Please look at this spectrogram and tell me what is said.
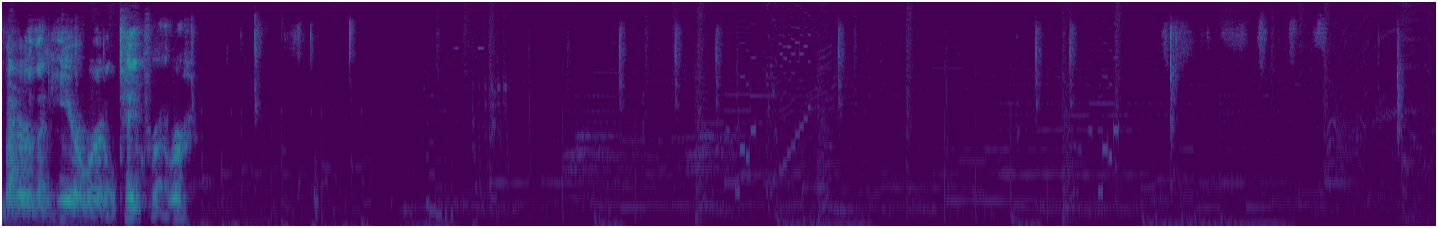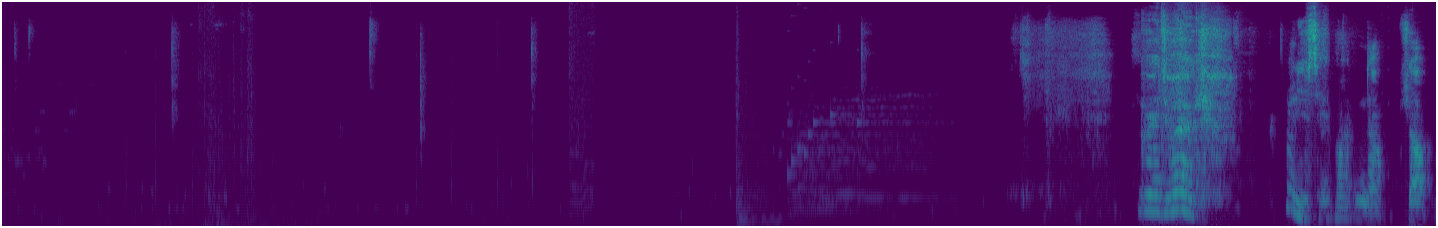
better than here where it'll take forever. Great work. What do you say, Martin? No, shut up.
